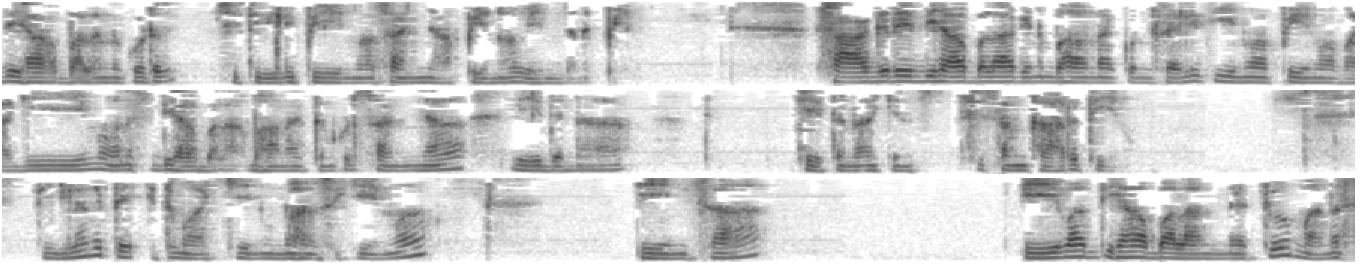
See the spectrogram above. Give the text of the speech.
දිහා බලනකොට සිතිවිලි පේනවා සංඥා පේනවා වින්දන පේනවා. සාගරේ දිහා බලාගෙන භාවනා කරන රැලි තියෙනවා පේනවා වගේම මනස දිහා බලා භාවනා කරනකොට සංඥා වේදනා චේතනා කියන සංඛාර තියෙනවා. ඊළඟට එතුමා කියන උන්වහන්සේ කියනවා ඒ නිසා ඒවා දිහා බලන්නේ නැතුව මනස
